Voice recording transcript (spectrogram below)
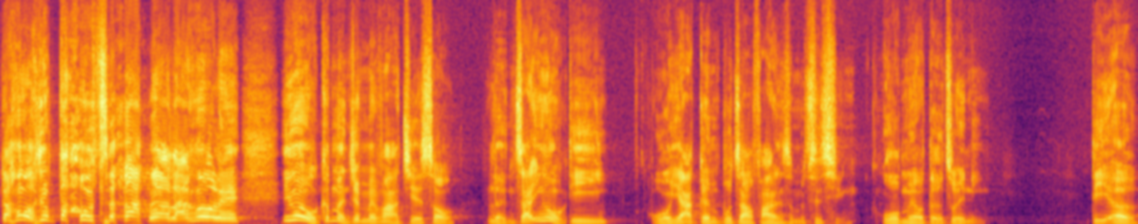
然后我就爆炸了。然后嘞，因为我根本就没办法接受冷战，因为我第一，我压根不知道发生什么事情，我没有得罪你；第二，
